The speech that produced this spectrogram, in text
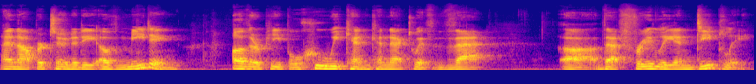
an opportunity of meeting other people who we can connect with that uh, that freely and deeply?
